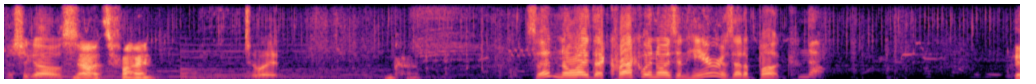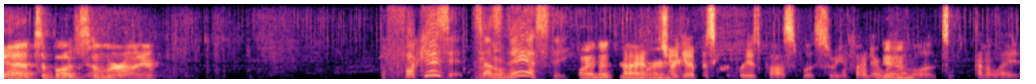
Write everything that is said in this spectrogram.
there she goes. No, it's fine. Too late. Okay. Is that noise, that crackling noise in here? Or is that a bug? No. Yeah, it's a bug somewhere around here. The fuck is it? It sounds nasty. Why that didn't Alright, work? let's try to get up as quickly as possible so we can find our way Yeah. while it's kind of light.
